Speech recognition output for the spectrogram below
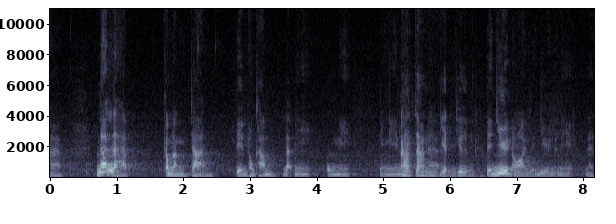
มาก นั่นแหละครับกำลังจานเหรียญทองคำแบบนี้องค์นี้อย่างนี้ำนะอ่าจานอ่ เหรียญยืน เหรียญยืนอ๋อเหรียญยืนอันนี้นะ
